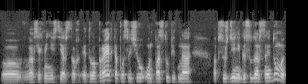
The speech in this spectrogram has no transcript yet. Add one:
во всех министерствах этого проекта, после чего он поступит на обсуждение Государственной Думы,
